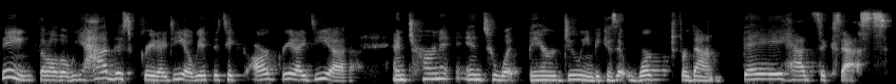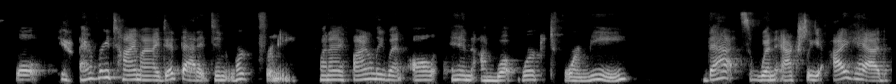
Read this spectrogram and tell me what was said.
think that although we had this great idea, we have to take our great idea and turn it into what they're doing because it worked for them. They had success. Well, every time I did that, it didn't work for me. When I finally went all in on what worked for me, that's when actually I had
